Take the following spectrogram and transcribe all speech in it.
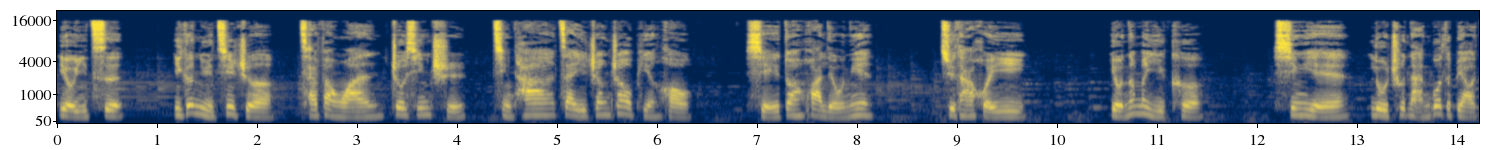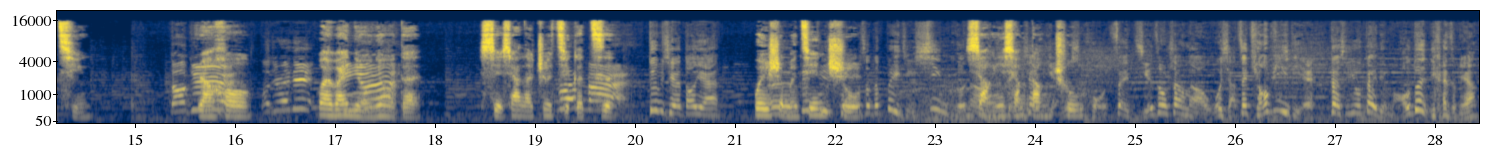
有一次，一个女记者采访完周星驰，请他在一张照片后写一段话留念。据他回忆，有那么一刻，星爷露出难过的表情。然后歪歪扭扭的写下了这几个字。对不起，导演。为什么坚持？想一想当初。在节奏上呢，我想再调皮一点，但是又带点矛盾，你看怎么样？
